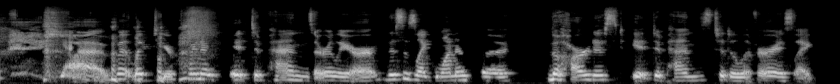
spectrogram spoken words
yeah. But like to your point of it depends earlier, this is like one of the the hardest it depends to deliver is like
